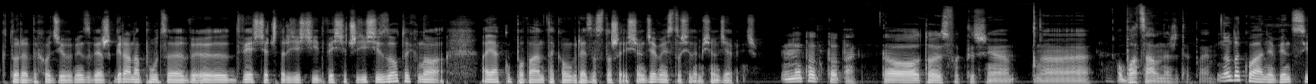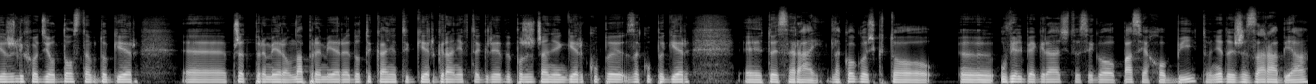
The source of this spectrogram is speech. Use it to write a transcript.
które wychodziły, więc wiesz, gra na półce 240 230 zł, no a ja kupowałem taką grę za 169, 179. No to, to tak, to, to jest faktycznie e, opłacalne, że tak powiem. No dokładnie, więc jeżeli chodzi o dostęp do gier e, przed premierą, na premierę, dotykanie tych gier, granie w te gry, wypożyczanie gier, kupy, zakupy gier, e, to jest raj. Dla kogoś, kto e, uwielbia grać, to jest jego pasja, hobby, to nie dość, że zarabia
